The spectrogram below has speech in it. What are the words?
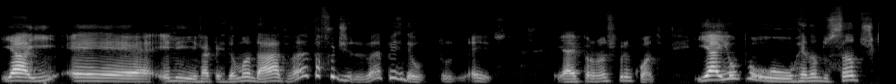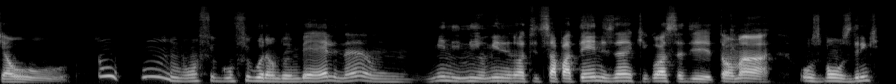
E aí, é, ele vai perder o mandato, vai, tá fudido, vai, perdeu tudo, é isso. E aí, pelo menos por enquanto. E aí, o, o Renan dos Santos, que é o um, um, um figurão do MBL, né, um menininho, um meninote de sapatênis, né, que gosta de tomar uns bons drinks.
